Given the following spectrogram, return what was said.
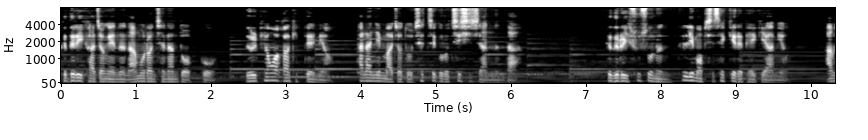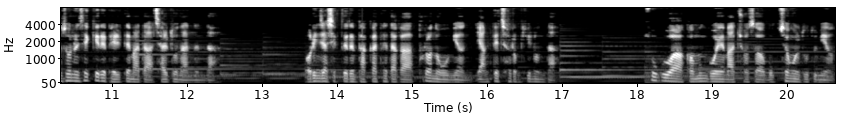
그들이 가정에는 아무런 재난도 없고 늘 평화가 깃들며 하나님마저도 채찍으로 치시지 않는다. 그들의 수소는 틀림없이 새끼를 베게 하며 암소는 새끼를 벨 때마다 잘도 낳는다. 어린 자식들은 바깥에다가 풀어놓으면 양떼처럼 뛰논다. 소구와 검은고에 맞춰서 목청을 돋우며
